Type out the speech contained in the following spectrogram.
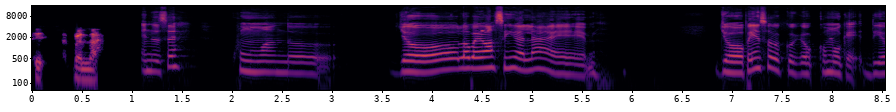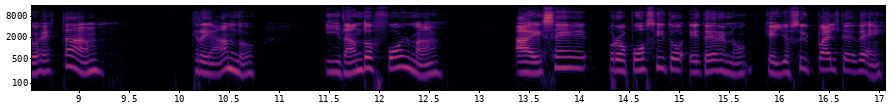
sí, es verdad. Entonces, cuando yo lo veo así, ¿verdad? Eh, yo pienso que, como que Dios está creando y dando forma a ese propósito eterno que yo soy parte de,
